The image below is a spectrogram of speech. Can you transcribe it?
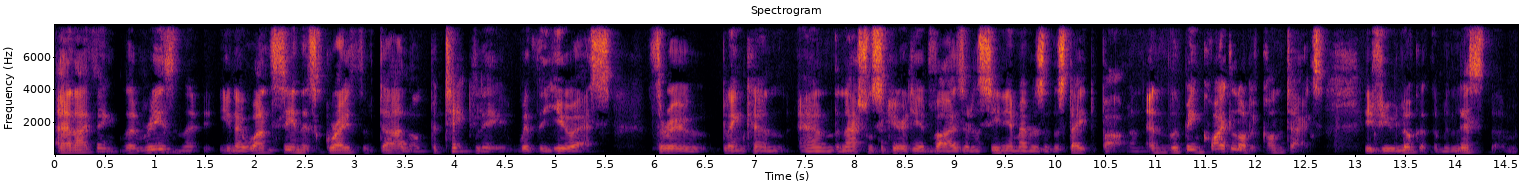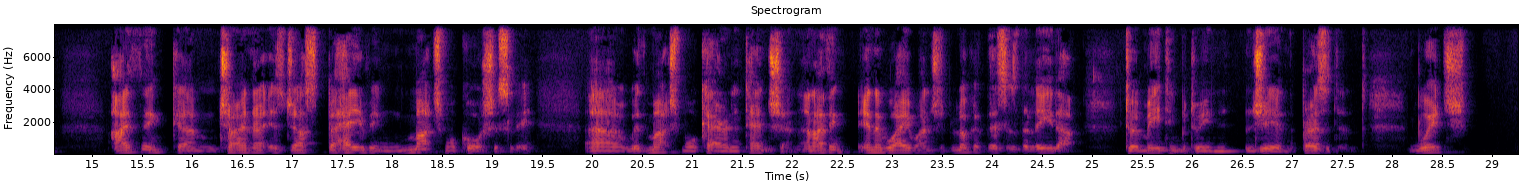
And I think the reason that you know one's seen this growth of dialogue, particularly with the US, through Blinken and the National Security Advisor and senior members of the State Department. And there have been quite a lot of contacts if you look at them and list them. I think um, China is just behaving much more cautiously, uh, with much more care and attention. And I think, in a way, one should look at this as the lead up to a meeting between Xi and the president, which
